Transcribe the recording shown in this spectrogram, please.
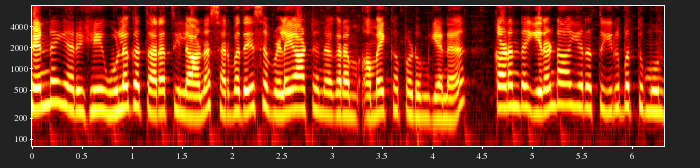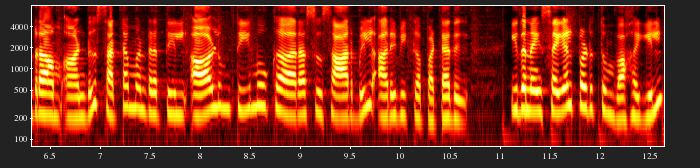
சென்னை அருகே உலக தரத்திலான சர்வதேச விளையாட்டு நகரம் அமைக்கப்படும் என கடந்த இரண்டாயிரத்து இருபத்தி மூன்றாம் ஆண்டு சட்டமன்றத்தில் ஆளும் திமுக அரசு சார்பில் அறிவிக்கப்பட்டது. இதனை செயல்படுத்தும் வகையில்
